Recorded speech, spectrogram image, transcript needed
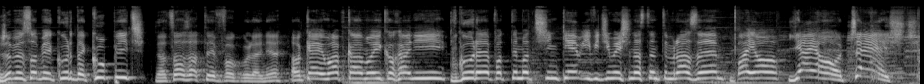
żeby sobie kurde kupić? No co za typ w ogóle, nie? Okej, łapka moi kochani w górę pod tym odcinkiem i widzimy się następnym razem. Bajo, jajo, cześć!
